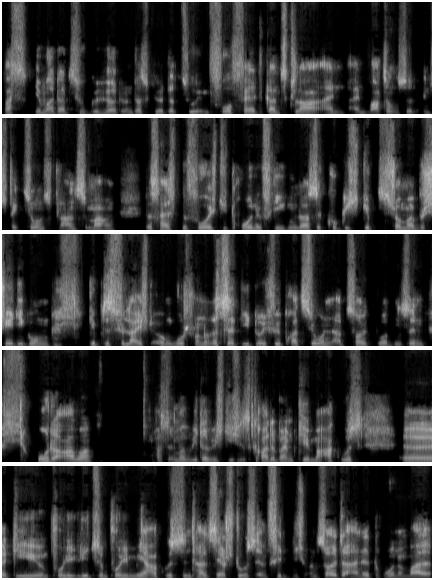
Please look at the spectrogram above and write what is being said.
was immer dazu gehört, und das gehört dazu im Vorfeld ganz klar, ein, ein Wartungs- und Inspektionsplan zu machen. Das heißt, bevor ich die Drohne fliegen lasse, gucke ich, gibt es schon mal Beschädigungen, Gibt es vielleicht irgendwo schon Risse, die durch Vibrationen erzeugt worden sind? Oder aber was immer wieder wichtig ist, gerade beim Thema Akkus, äh, die Lithium-Polymer-Akkus sind halt sehr stoßempfindlich und sollte eine Drohne mal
